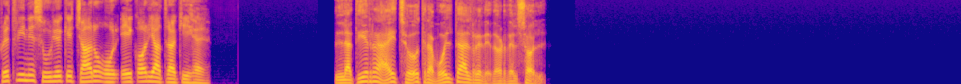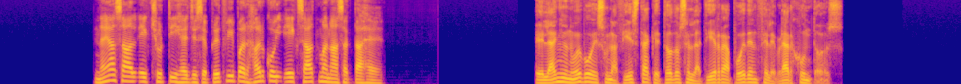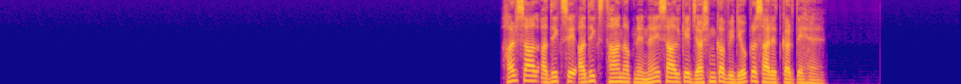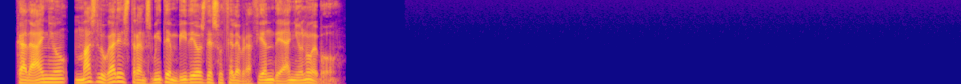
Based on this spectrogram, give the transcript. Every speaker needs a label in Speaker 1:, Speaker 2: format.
Speaker 1: पृथ्वी ने सूर्य के चारों ओर एक और यात्रा की है
Speaker 2: La Tierra ha hecho otra vuelta alrededor del Sol.
Speaker 1: नया साल एक छुट्टी है जिसे पृथ्वी पर हर कोई एक साथ मना सकता है
Speaker 2: El Año Nuevo es una fiesta que todos en la Tierra pueden celebrar juntos.
Speaker 1: हर साल अधिक से अधिक स्थान अपने नए साल के जश्न का वीडियो प्रसारित करते हैं
Speaker 2: Cada año, más lugares transmiten vídeos de su celebración de Año Nuevo.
